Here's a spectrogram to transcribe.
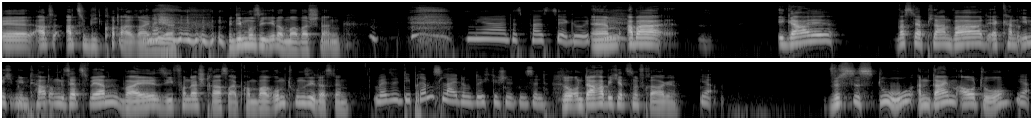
äh, Az- Azubi Kotter rein hier. Mit dem muss ich eh noch mal was schnacken. Ja, das passt sehr gut. Ähm, aber egal, was der Plan war, der kann eh nicht in die Tat umgesetzt werden, weil sie von der Straße abkommen. Warum tun sie das denn? Weil sie die Bremsleitung durchgeschnitten sind. So, und da habe ich jetzt eine Frage. Ja, Wüsstest du an deinem Auto, ja.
